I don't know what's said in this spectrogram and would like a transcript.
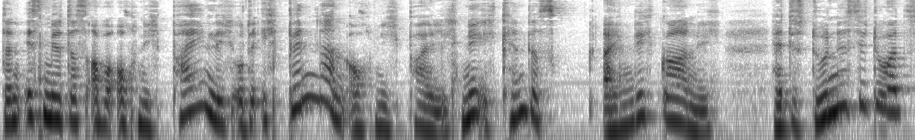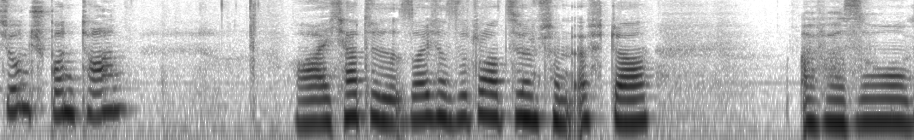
Dann ist mir das aber auch nicht peinlich oder ich bin dann auch nicht peinlich. Nee, ich kenne das eigentlich gar nicht. Hättest du eine Situation spontan? Oh, ich hatte solche Situationen schon öfter. Aber so,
